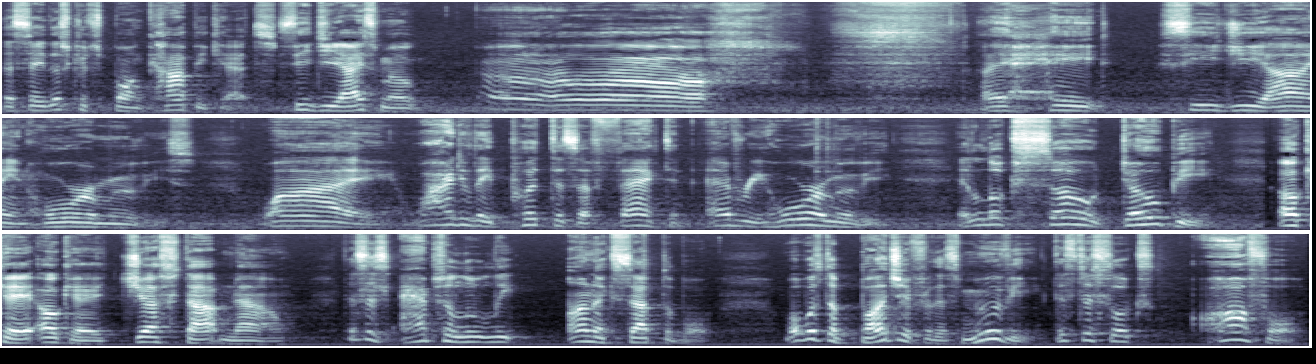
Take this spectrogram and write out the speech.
that say this could spawn copycats. CGI smoke. I hate CGI in horror movies. Why? Why do they put this effect in every horror movie? It looks so dopey. Okay, okay, just stop now. This is absolutely unacceptable. What was the budget for this movie? This just looks awful.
